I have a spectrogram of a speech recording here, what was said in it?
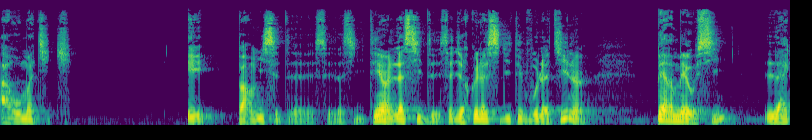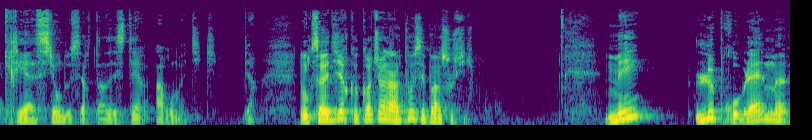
aromatiques. Et parmi ces acidités, hein, l'acide, c'est-à-dire que l'acidité volatile permet aussi la création de certains esters aromatiques. Bien. Donc ça veut dire que quand il y en a un peu, c'est pas un souci. Mais le problème,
